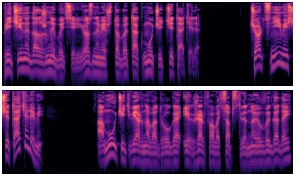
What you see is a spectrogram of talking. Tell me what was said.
Причины должны быть серьезными, чтобы так мучить читателя. Черт с ними, с читателями, а мучить верного друга и жертвовать собственную выгодой.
